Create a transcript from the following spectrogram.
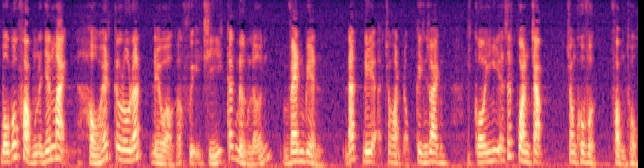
Bộ Quốc phòng đã nhấn mạnh hầu hết các lô đất đều ở các vị trí các đường lớn, ven biển, đắc địa cho hoạt động kinh doanh, có ý nghĩa rất quan trọng trong khu vực phòng thủ.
